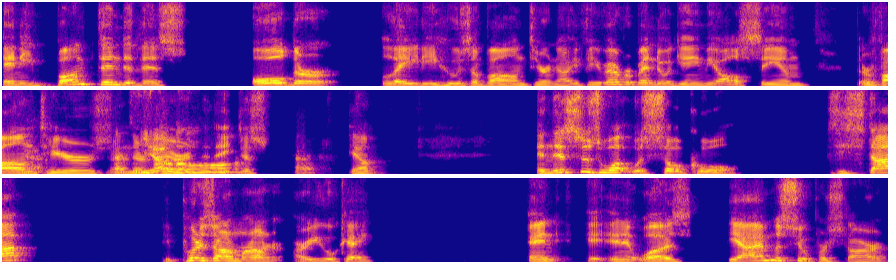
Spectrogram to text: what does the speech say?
and he bumped into this older lady who's a volunteer now if you've ever been to a game you all see them they're volunteers yeah. and they're there And they just yeah and this is what was so cool is he stopped he put his arm around her are you okay and it, and it was yeah i'm the superstar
